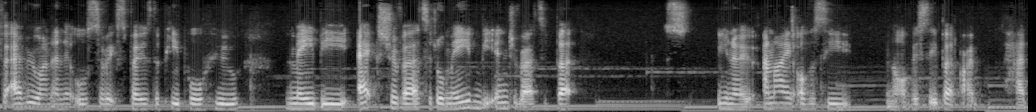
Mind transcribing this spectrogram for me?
for everyone. And it also exposed the people who may be extroverted or may even be introverted, but, you know, and I obviously, not obviously, but I've had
